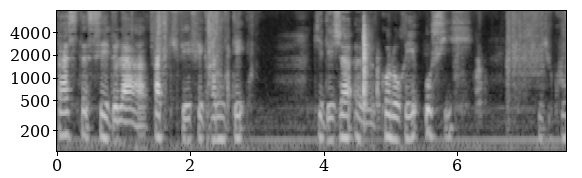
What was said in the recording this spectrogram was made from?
paste. C'est de la pâte qui fait effet granité, qui est déjà colorée aussi. Du coup,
